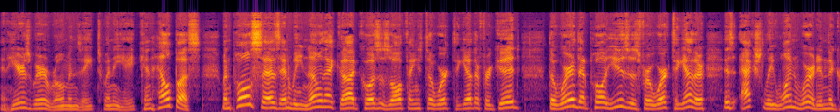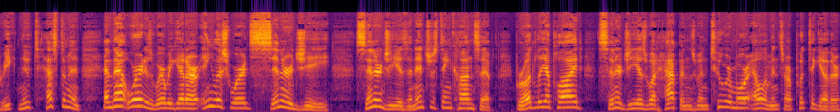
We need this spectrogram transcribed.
And here's where Romans 8:28 can help us. When Paul says, "And we know that God causes all things to work together for good," the word that Paul uses for work together is actually one word in the Greek New Testament, and that word is where we get our English word synergy. Synergy is an interesting concept. Broadly applied, synergy is what happens when two or more elements are put together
